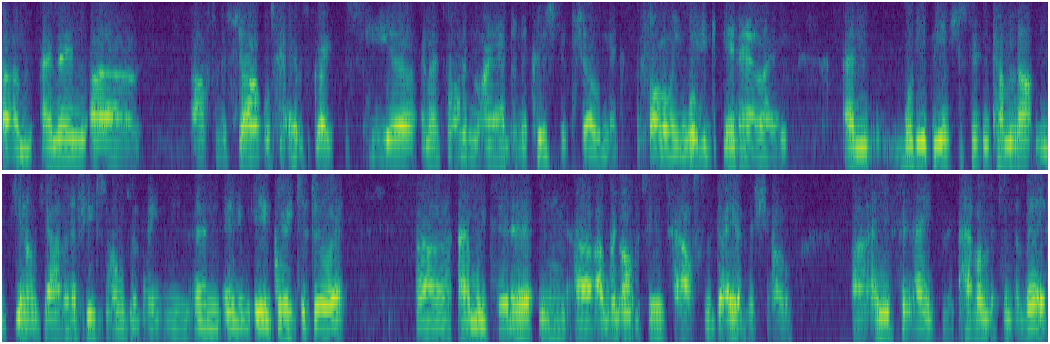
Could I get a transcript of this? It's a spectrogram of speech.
Um, and then uh, after the show, it was it was great to see you. And I told him I had an acoustic show next the following week in LA, and would he be interested in coming up and you know jamming a few songs with me? And and, and he agreed to do it, uh, and we did it. And uh, I went over to his house the day of the show, uh, and he said, "Hey, have a listen to this."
